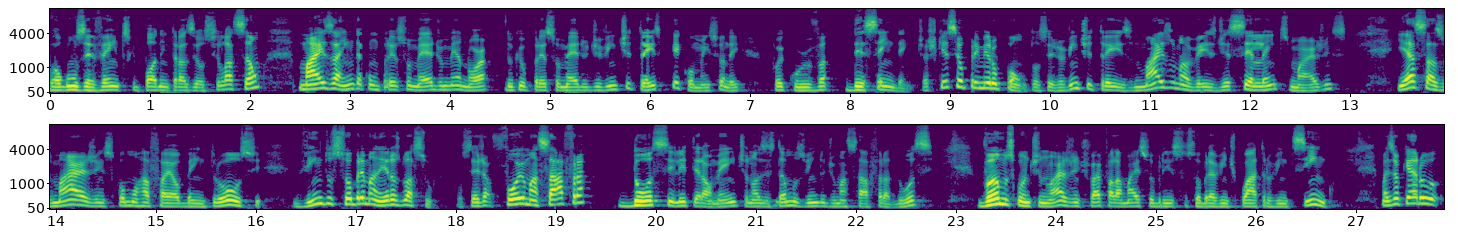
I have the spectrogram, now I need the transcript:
com alguns eventos que podem trazer oscilação, mas ainda com preço médio menor do que o preço médio de 23, porque, como mencionei, foi curva descendente. Acho que esse é o primeiro ponto, ou seja, 23, mais uma vez, de excelentes margens, e essas margens, como o Rafael bem trouxe, vindo sobremaneiras do açúcar, ou seja, foi uma safra doce, literalmente. Nós estamos vindo de uma safra doce. Vamos continuar, a gente vai falar mais sobre isso, sobre a 24, 25. Mas eu quero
